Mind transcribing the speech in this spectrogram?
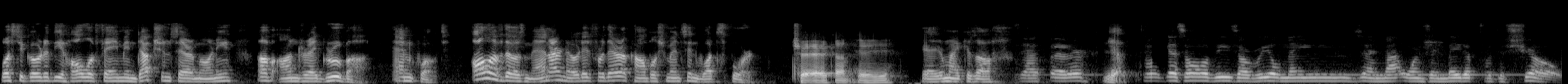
was to go to the Hall of Fame induction ceremony of Andre Grubba. End quote. All of those men are noted for their accomplishments in what sport? Trey, I can't hear you. Yeah, your mic is off. Is that better? Yeah. So I guess all of these are real names and not ones they made up for the show.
